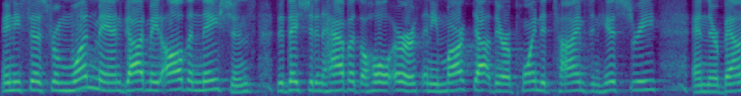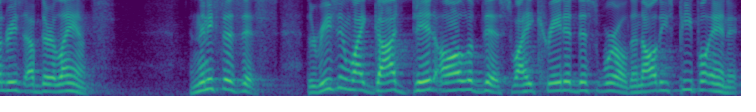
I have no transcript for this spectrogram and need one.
And he says, From one man, God made all the nations that they should inhabit the whole earth, and he marked out their appointed times in history and their boundaries of their lands. And then he says this the reason why God did all of this, why He created this world and all these people in it,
